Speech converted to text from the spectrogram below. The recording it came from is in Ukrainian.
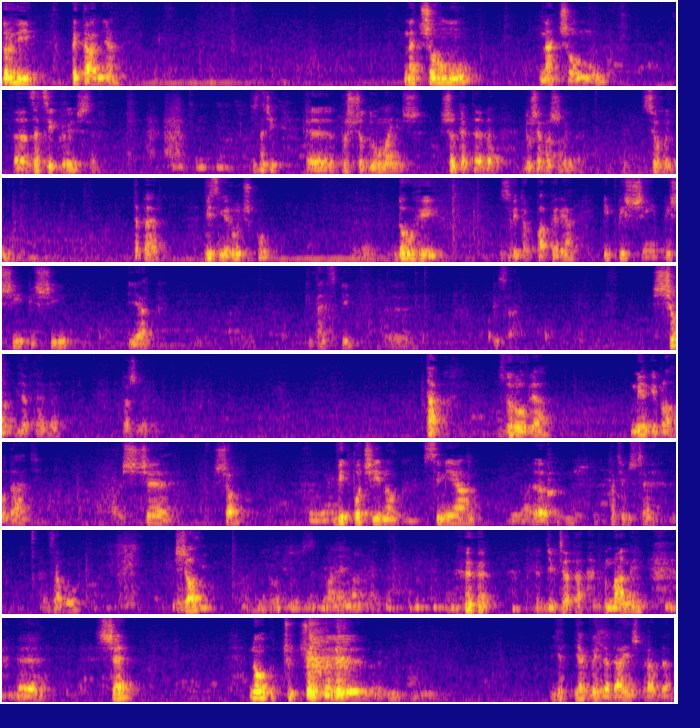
Дорогі питання. На чому, на чому е, зациклюєшся? Це значить, е, про що думаєш, що для тебе дуже важливе сьогодні. Тепер візьми ручку, е, довгий звіток папіря і пиши, пиши, пиши, як китайський е, писар. Що для тебе важливе? Так, здоров'я, мир і благодать, ще що? Відпочинок, сім'я, е, потім ще забув. Що? Дівчата, мани. Е, ще? Ну, чуть-чуть. Е, як виглядаєш, правда?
